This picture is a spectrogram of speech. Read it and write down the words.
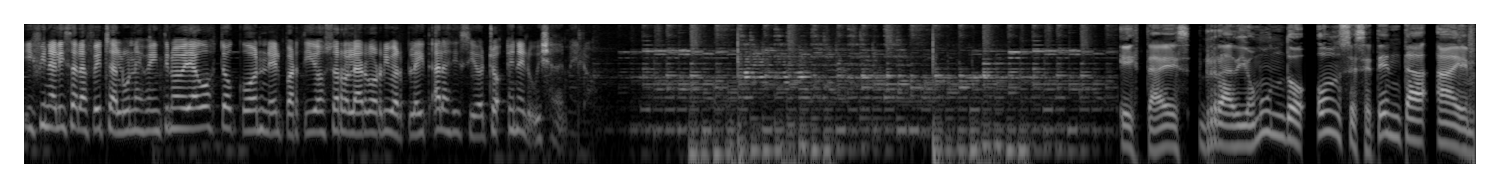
y finaliza la fecha el lunes 29 de agosto con el partido Cerro Largo River Plate a las 18 en el Villa de Melo. Esta es Radio Mundo 1170 AM.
